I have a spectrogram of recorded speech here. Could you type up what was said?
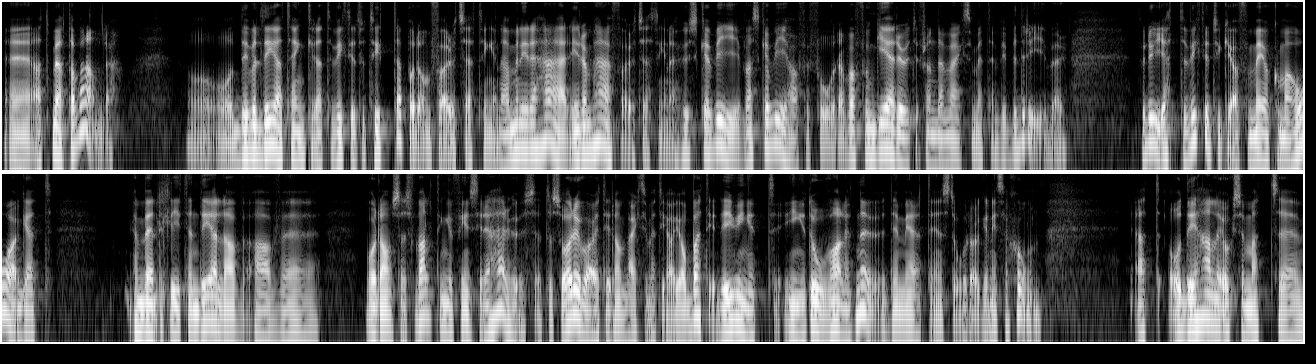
eh, att möta varandra. Och, och, det är väl det jag tänker att det är viktigt att titta på de förutsättningarna. Men i, det här, i de här förutsättningarna, hur ska vi, vad ska vi ha för fora? Vad fungerar utifrån den verksamheten vi bedriver? För det är jätteviktigt tycker jag för mig att komma ihåg att en väldigt liten del av, av eh, vård och omsorgsförvaltningen finns i det här huset. Och så har det varit i de verksamheter jag har jobbat i. Det är ju inget, inget ovanligt nu, det är mer att det är en stor organisation. Att, och det handlar ju också om att eh,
